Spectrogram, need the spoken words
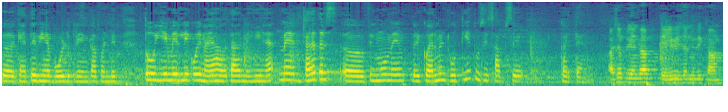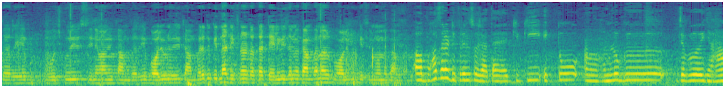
कहते भी हैं बोल्ड प्रियंका पंडित। तो ये मेरे लिए कोई नया अवतार नहीं है। मैं ज़्यादातर फ़िल्मों में रिक्वायरमेंट होती है तो उस हिसाब से करते हैं। अच्छा प्रियंका आप टेलीविज़न में भी काम कर रही है भोजपुरी सिनेमा में काम कर रही है बॉलीवुड में भी काम कर रही है तो कितना डिफरेंट रहता है टेलीविज़न में काम करना और बॉलीवुड की फ़िल्मों में काम करना? बहुत सारा डिफरेंस हो जाता है क्योंकि एक तो हम लोग जब यहाँ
